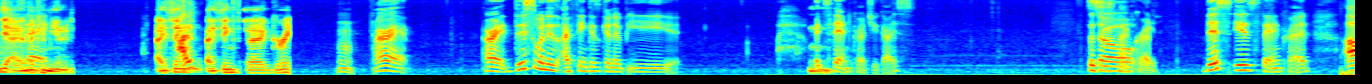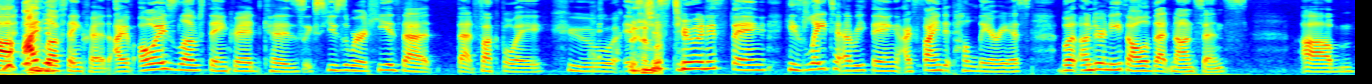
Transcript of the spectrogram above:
yeah, She's in the A. community. I think I- I, think that I agree. All right, all right. This one is, I think, is gonna be. Hmm. It's Thancred, you guys. This So- is Thancred. This is Thancred. Uh, I love Thancred. I have always loved Thancred because, excuse the word, he is that that fuckboy who is himbo. just doing his thing. He's late to everything. I find it hilarious. But underneath all of that nonsense, um,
